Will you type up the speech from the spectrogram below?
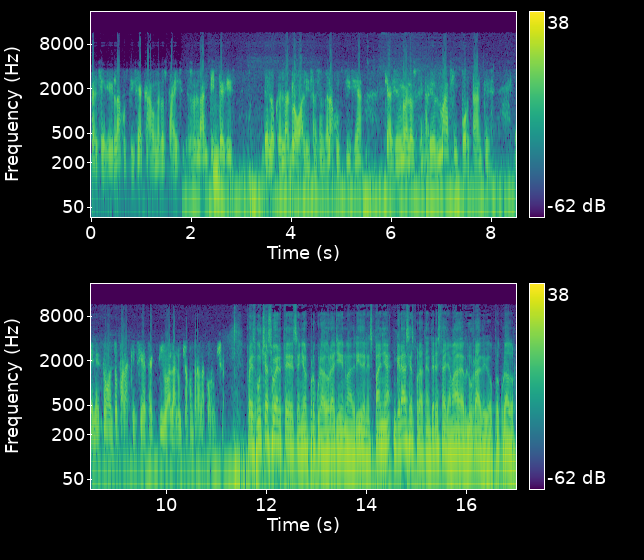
perseguir la justicia de cada uno de los países. Eso es la antítesis de lo que es la globalización de la justicia, que ha sido uno de los escenarios más importantes en este momento para que sea efectiva la lucha contra la corrupción. Pues mucha suerte, señor procurador, allí en Madrid, en España. Gracias por atender esta llamada de Blue Radio, procurador.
